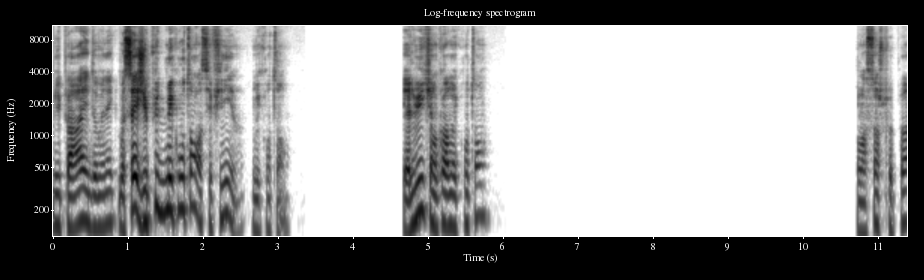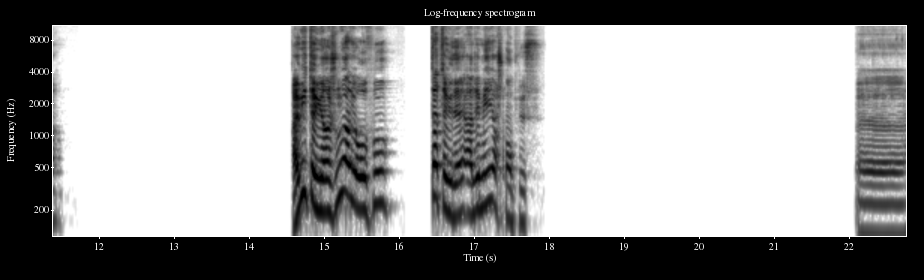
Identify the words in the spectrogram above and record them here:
Lui pareil, Dominique. Bah ça y est, j'ai plus de mécontents, c'est fini, là, mécontents. Il y a lui qui est encore mécontent. Pour l'instant, je peux pas. Ah oui, t'as eu un joueur, Eurofo Ça, t'as eu un des meilleurs, je crois, en plus. Euh...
